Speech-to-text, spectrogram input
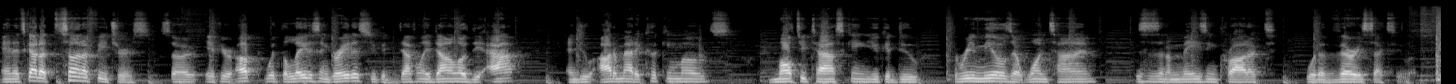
And it's got a ton of features. So if you're up with the latest and greatest, you could definitely download the app and do automatic cooking modes, multitasking. You could do three meals at one time. This is an amazing product with a very sexy look.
